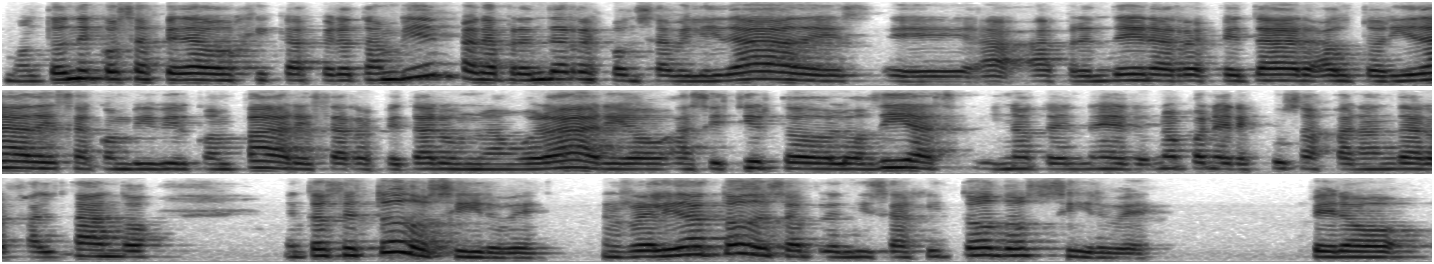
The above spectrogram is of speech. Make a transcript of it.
montón de cosas pedagógicas, pero también para aprender responsabilidades, eh, aprender a respetar autoridades, a convivir con pares, a respetar un horario, asistir todos los días y no tener, no poner excusas para andar faltando. Entonces todo sirve. En realidad todo es aprendizaje y todo sirve. Pero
